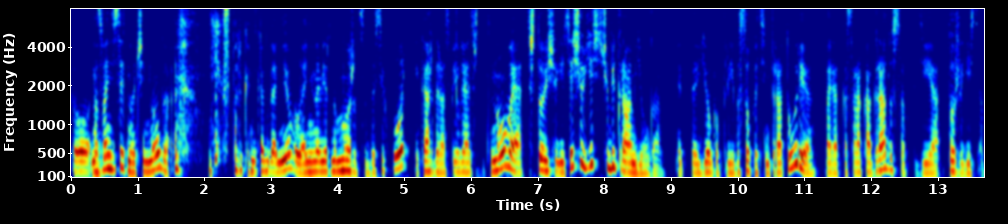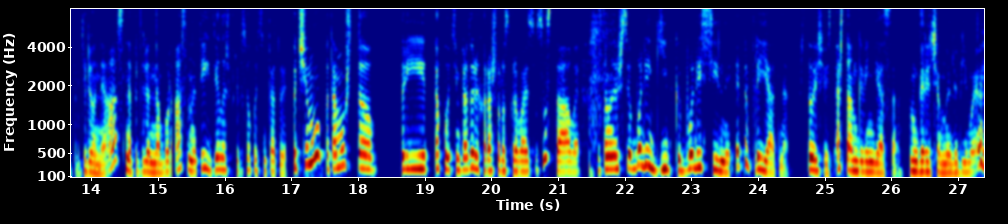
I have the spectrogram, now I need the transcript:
то названий действительно очень много. Их столько никогда не было. Они, наверное, множатся до сих пор. И каждый раз появляется что-то новое. Что еще есть? Еще есть еще бикрам-йога. Это йога при высокой температуре, порядка 40 градусов, где тоже есть определенные асаны, определенный набор асан, и ты их делаешь при высокой температуре. Почему? Потому что при такой температуре хорошо раскрываются суставы, ты становишься более гибкой, более сильной. Это приятно. Что еще есть? Аштанга виньяса, ну, горячо мной любимая.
